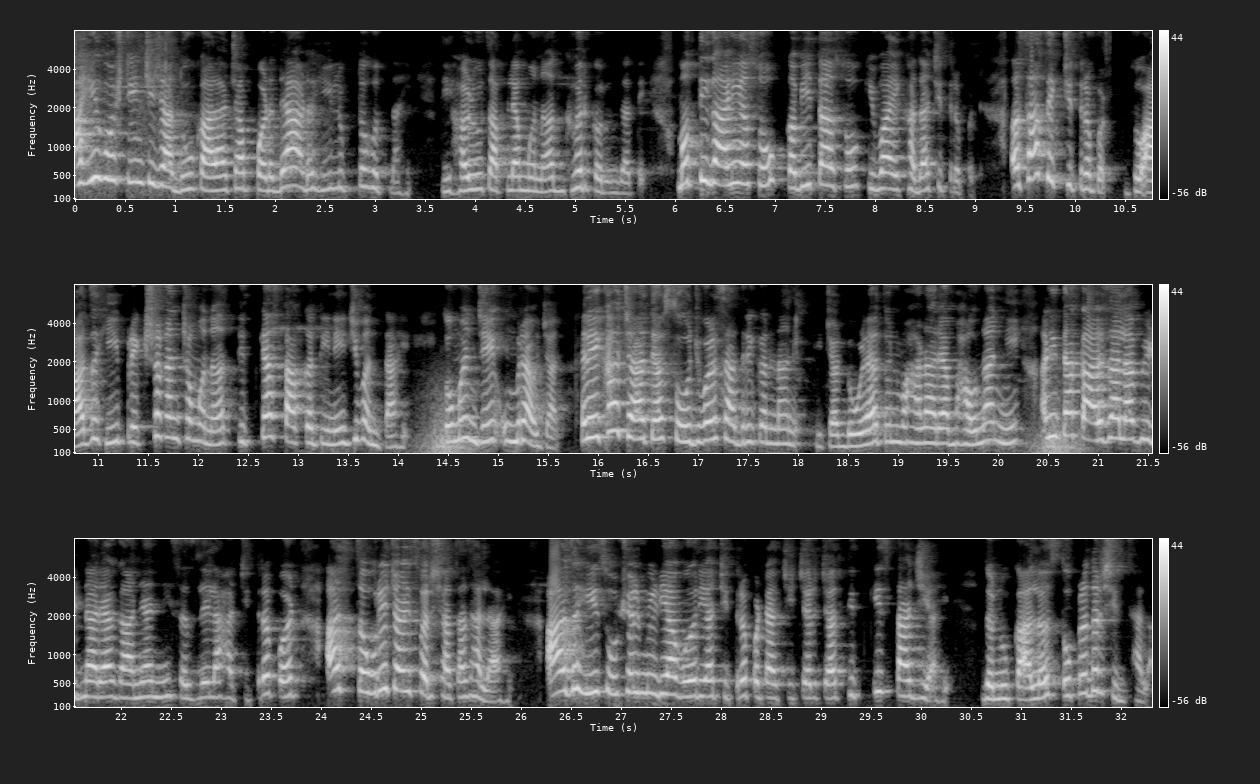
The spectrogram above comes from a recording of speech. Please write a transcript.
काही गोष्टींची जादू काळाच्या पडद्याआडही लुप्त होत नाही. ती हळूच आपल्या मनात घर करून जाते. मग ती गाणी असो कविता असो किंवा एखादा चित्रपट असाच एक चित्रपट जो आजही प्रेक्षकांच्या मनात तितक्याच ताकदीने जिवंत आहे. तो म्हणजे उमराव जान. रेखाच्या त्या सोज्वळ सादरीकरणाने तिच्या डोळ्यातून वाहणाऱ्या भावनांनी आणि त्या काळजाला भिडणाऱ्या गाण्यांनी सजलेला हा चित्रपट आज चौवेचाळीस वर्षाचा झाला आहे. आजही सोशल मीडियावर या चित्रपटाची चर्चा तितकीच ताजी आहे. जणू कालच तो प्रदर्शित झाला.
